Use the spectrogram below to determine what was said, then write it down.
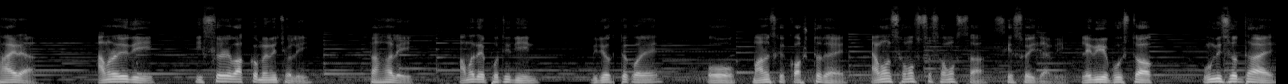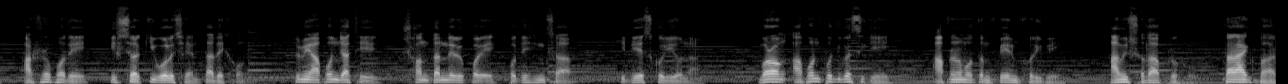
ভাইরা, আমরা যদি ঈশ্বরের বাক্য মেনে চলি, তাহলে আমাদের প্রতিদিন বিরক্ত করে ও মানুষকে কষ্ট দেয়, এমন সমস্ত সমস্যা শেষ হয়ে যাবে। লেবিয়ে পুস্তক, উনিশ অধ্যায়, আঠেরো পদে ঈশ্বর কি বলেছেন তা দেখুন। তুমি আপন জাতির সন্তানদের উপরে প্রতিহিংসা কি দেশ করিও না, বরং আপন প্রতিবাসীকে আপনার মতন প্রেম করিবে। আমি সদাপ্রভু, তারা একবার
